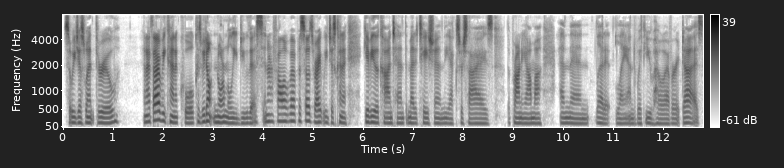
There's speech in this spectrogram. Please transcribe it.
So we just went through, and I thought it'd be kind of cool because we don't normally do this in our follow up episodes, right? We just kind of give you the content, the meditation, the exercise, the pranayama, and then let it land with you however it does.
